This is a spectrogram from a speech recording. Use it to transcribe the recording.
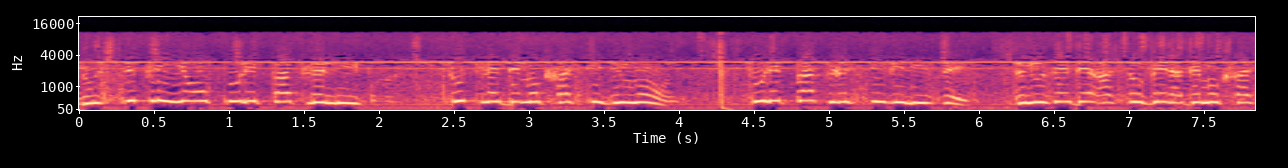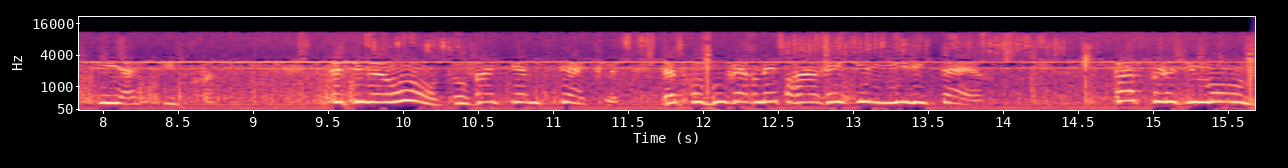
Nous supplions tous les peuples libres, toutes les démocraties du monde, tous les peuples civilisés de nous aider à sauver la démocratie à Chypre. C'est une honte au XXe siècle d'être gouverné par un régime militaire. Peuple du monde,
